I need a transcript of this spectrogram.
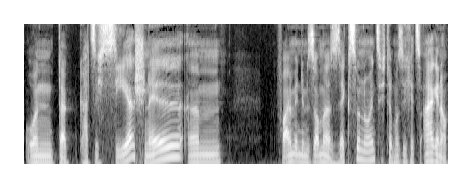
und da hat sich sehr schnell, ähm, vor allem in dem Sommer 96, da muss ich jetzt, ah genau,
